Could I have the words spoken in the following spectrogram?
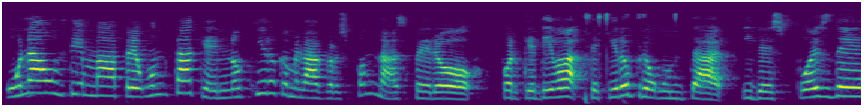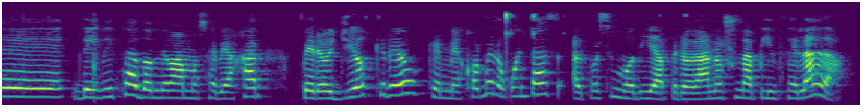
una última pregunta que no quiero que me la respondas, pero porque te, te quiero preguntar, y después de, de, Ibiza, ¿dónde vamos a viajar? Pero yo creo que mejor me lo cuentas al próximo día, pero danos una pincelada.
